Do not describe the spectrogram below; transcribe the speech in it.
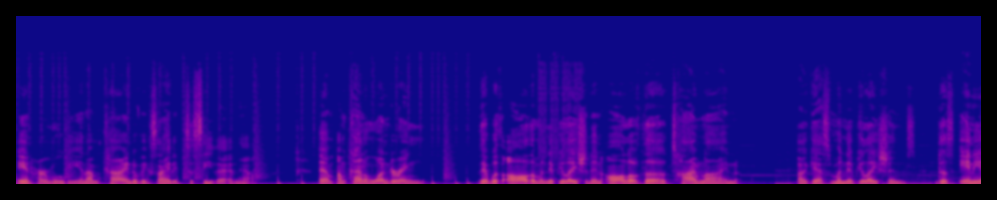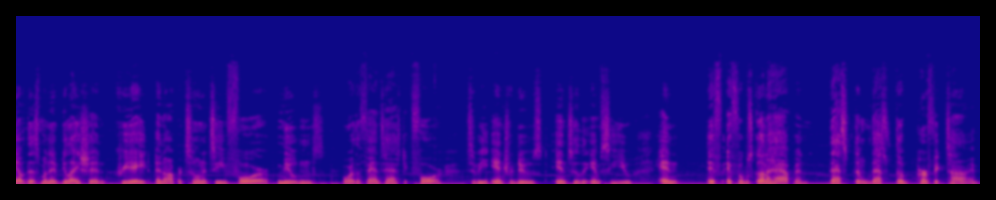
in her movie and I'm kind of excited to see that now. And I'm kind of wondering that with all the manipulation and all of the timeline I guess manipulations does any of this manipulation create an opportunity for mutants or the Fantastic Four to be introduced into the MCU? And if if it was going to happen, that's the that's the perfect time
